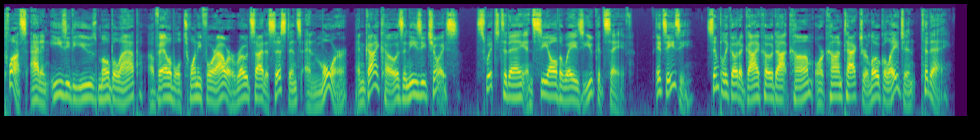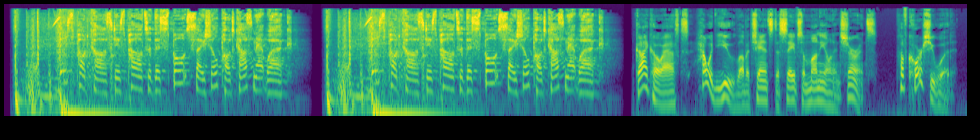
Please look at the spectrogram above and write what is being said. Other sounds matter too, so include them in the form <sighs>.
Plus, add an easy to use mobile app, available 24 hour roadside assistance, and more, and Geico is an easy choice. Switch today and see all the ways you could save. It's easy. Simply go to geico.com or contact your local agent today. This podcast is part of the Sports Social Podcast Network. This podcast is part of the Sports Social Podcast Network. Geico asks, How would you love a chance to save some money on insurance? Of course you would.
